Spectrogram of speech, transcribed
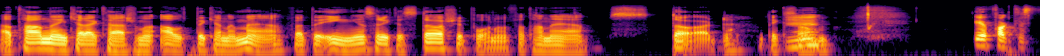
Att han är en karaktär som man alltid kan ha med för att det är ingen som riktigt stör sig på honom för att han är störd. Liksom. Mm. är faktiskt,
